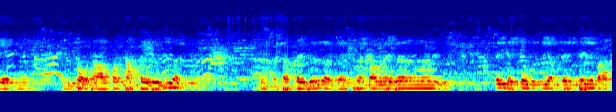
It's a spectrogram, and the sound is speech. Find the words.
เห็นพวกเราก็ทำไปเรื่อยๆทำไปเรื่อยๆเธอต้องเรื่อยๆได้ไปจูเทียมได้ตีบัตร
